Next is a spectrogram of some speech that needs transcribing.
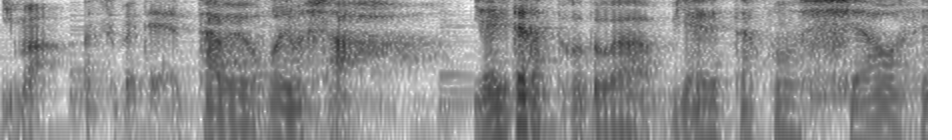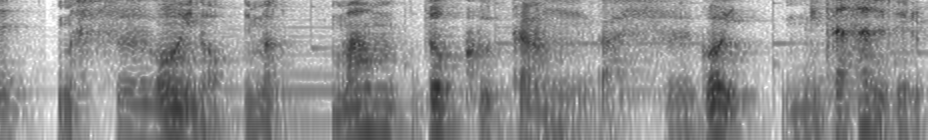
今、すべて食べ終わりました。やりたかったことが、やれたこの幸せ？今、すごいの。今、満足感がすごい満たされてる。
